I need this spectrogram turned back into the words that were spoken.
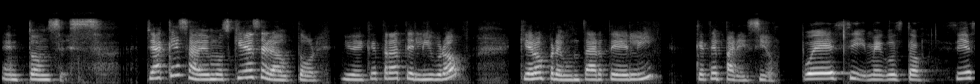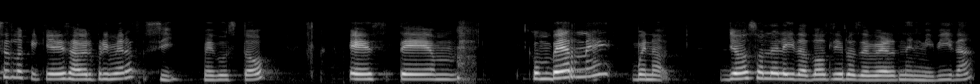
Entonces, ya que sabemos quién es el autor y de qué trata el libro, quiero preguntarte, Eli, ¿qué te pareció? Pues sí, me gustó. Si eso es lo que quieres saber primero, sí, me gustó. Este, con Verne, bueno, yo solo he leído dos libros de Verne en mi vida.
